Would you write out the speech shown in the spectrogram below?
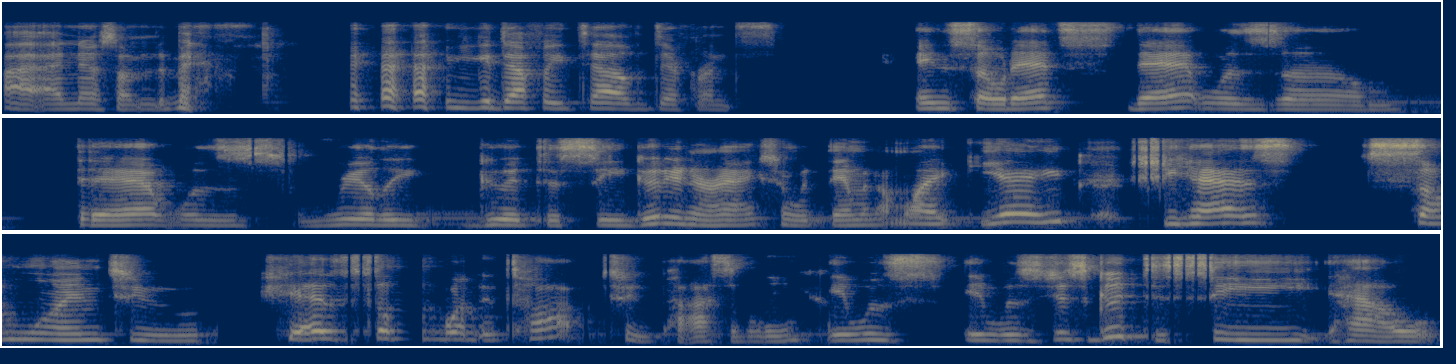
I, I know something about. you could definitely tell the difference. and so that's that was um that was really good to see good interaction with them and i'm like yay she has someone to she has someone to talk to possibly it was it was just good to see how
